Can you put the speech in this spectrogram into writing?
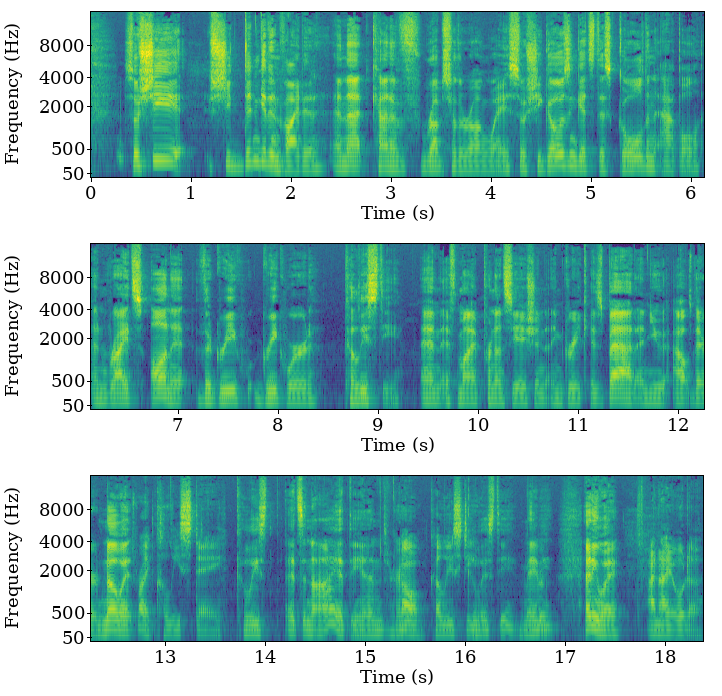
so she she didn't get invited, and that kind of rubs her the wrong way. So she goes and gets this golden apple and writes on it the Greek Greek word Kallisti, and if my pronunciation in Greek is bad and you out there know it, it's probably Calliste. Calliste. It's an I at the end, right? Oh, Callisti. Callisti, maybe. Sure. Anyway, an iota.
